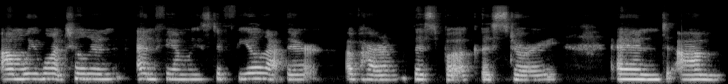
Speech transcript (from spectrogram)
Um, we want children and families to feel that they're a part of this book, this story, and um,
